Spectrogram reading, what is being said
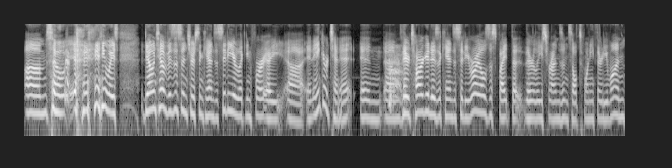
Um, so, anyways, downtown business interests in Kansas City are looking for a uh, an anchor tenant, and um, their target is the Kansas City Royals, despite that their lease runs until 2031.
